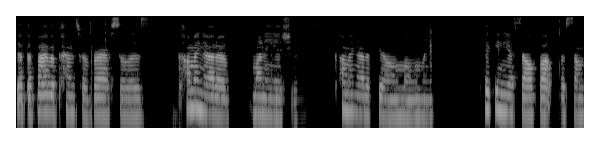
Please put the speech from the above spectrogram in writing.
got the Five of Pence reversed, so there's coming out of money issues, coming out of feeling lonely, picking yourself up for some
